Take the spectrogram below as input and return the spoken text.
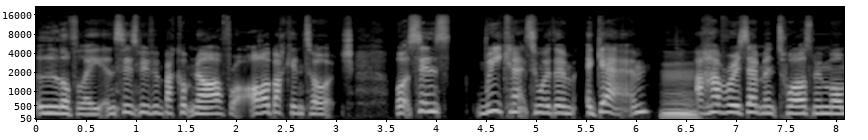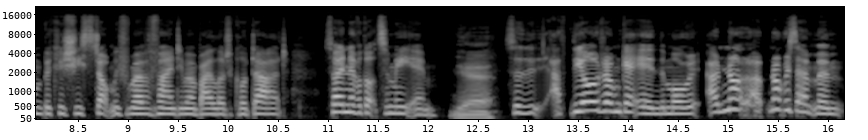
lovely. And since moving back up north, we're all back in touch. But since reconnecting with him again, hmm. I have a resentment towards my mum because she stopped me from ever finding my biological dad. So I never got to meet him. Yeah. So the, uh, the older I'm getting, the more I'm not uh, not resentment.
